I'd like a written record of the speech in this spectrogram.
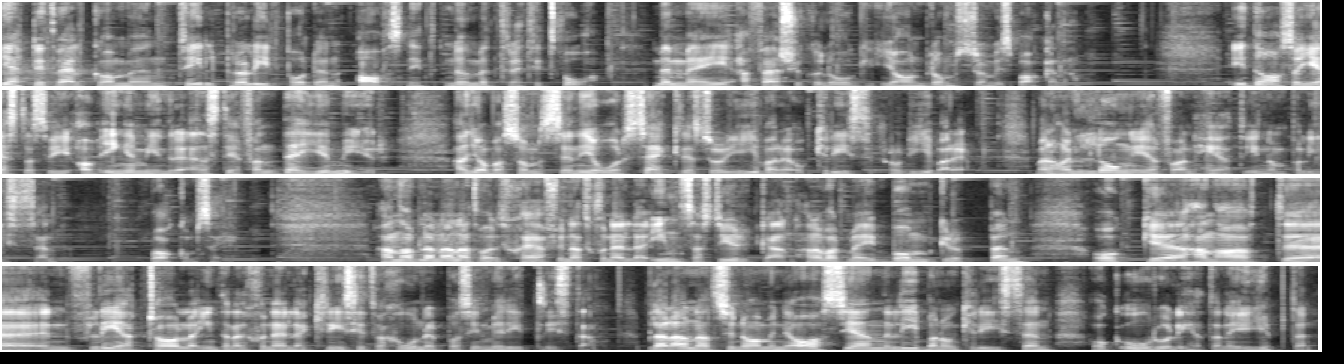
Hjärtligt välkommen till Prolidpodden avsnitt nummer 32 med mig affärspsykolog Jan Blomström vid spakarna. Idag så gästas vi av ingen mindre än Stefan Dejemyr. Han jobbar som senior säkerhetsrådgivare och krisrådgivare men har en lång erfarenhet inom polisen bakom sig. Han har bland annat varit chef i nationella insatsstyrkan. Han har varit med i bombgruppen och eh, han har haft eh, en flertal internationella krissituationer på sin meritlista. Bland annat tsunamin i Asien, Libanonkrisen och oroligheterna i Egypten.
